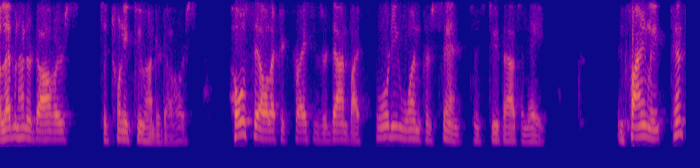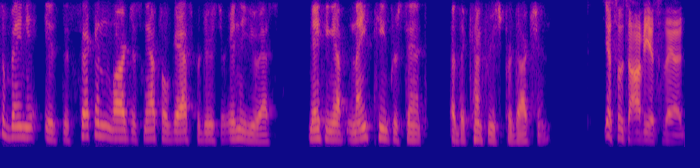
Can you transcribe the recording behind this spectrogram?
$1,100 to $2,200. Wholesale electric prices are down by 41% since 2008. And finally, Pennsylvania is the second largest natural gas producer in the U.S., making up 19% of the country's production. Yeah, so it's obvious that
